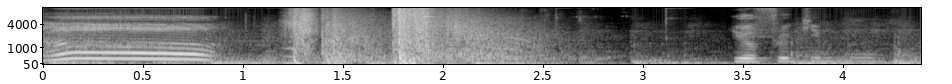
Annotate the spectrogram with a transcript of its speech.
you freaking move.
